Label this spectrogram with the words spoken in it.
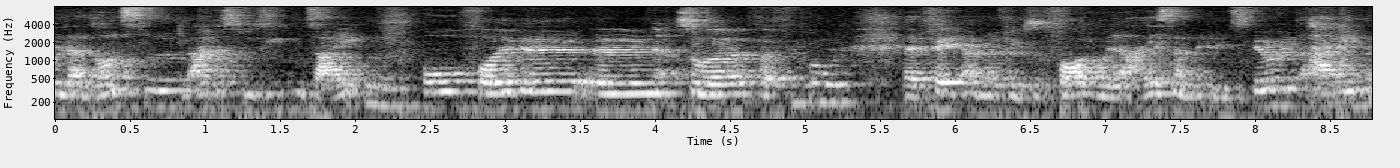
und ansonsten hattest du sieben Seiten pro Folge äh, ja. zur Verfügung. Da fällt einem natürlich sofort Will Eisner mit dem Spirit ein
